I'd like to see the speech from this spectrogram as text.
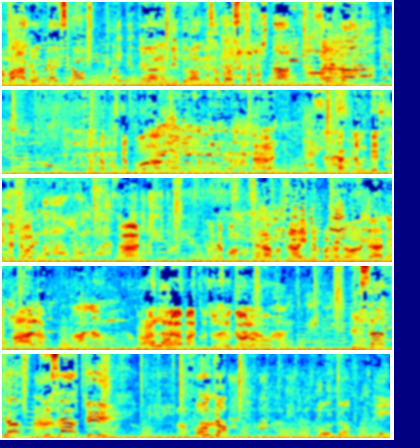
Back again guys, no? At ngayon, nandito namin sa bus. Tapos na. Ayun lang. So tapos na po ang aming pinapuntahan. Tatlong destinasyon. At yun na po. Salamat sa inyong panonood at paalam. Paalam. Maraming Paalam. salamat. Sa susunod na ulo ko. Peace out, yo! Peace out! Hold up! Hold up. Hey!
